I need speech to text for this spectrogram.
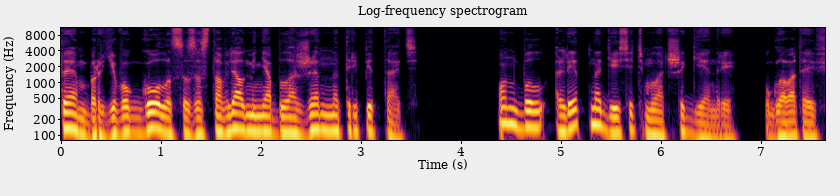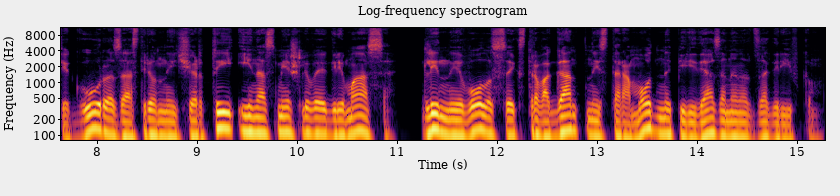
тембр его голоса заставлял меня блаженно трепетать. Он был лет на десять младше Генри, угловатая фигура, заостренные черты и насмешливая гримаса, длинные волосы экстравагантно и старомодно перевязаны над загривком.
